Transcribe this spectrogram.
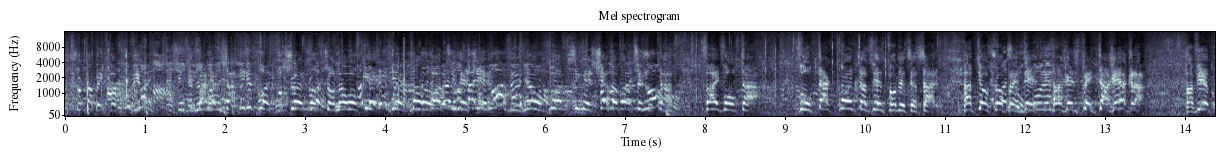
O senhor tá brincando Vai avisar. O que foi? O senhor é profissional ou o quê? Não pode se mexer. Não pode se mexer na hora de. Vai voltar. Voltar quantas vezes for necessário. Até o senhor aprender a respeitar a regra. Tá vendo?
